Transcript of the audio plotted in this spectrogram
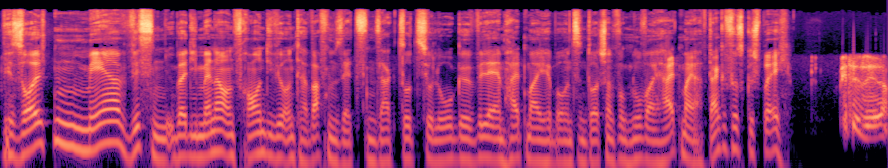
Wir sollten mehr wissen über die Männer und Frauen, die wir unter Waffen setzen, sagt Soziologe Wilhelm Heidmeier hier bei uns in Deutschlandfunk Nova. Herr Heidmeier, danke fürs Gespräch. Bitte sehr.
